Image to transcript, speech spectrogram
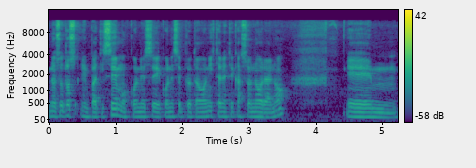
nosotros empaticemos con ese, con ese protagonista, en este caso Nora, ¿no? Em,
